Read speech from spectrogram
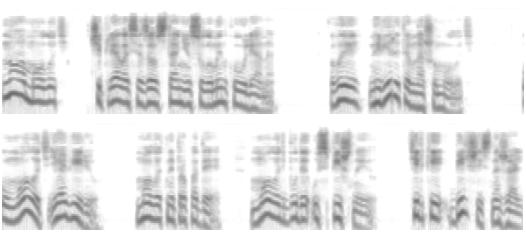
Ну, а молодь чіплялася за останню соломинку Уляна. Ви не вірите в нашу молодь? У молодь я вірю. Молодь не пропаде, молодь буде успішною, тільки більшість, на жаль,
